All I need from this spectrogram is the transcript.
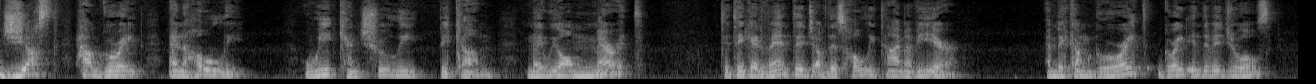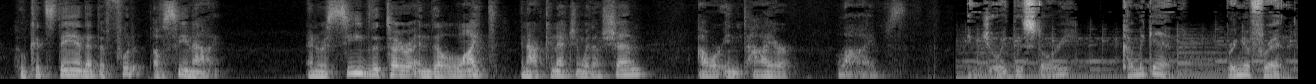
just how great and holy we can truly become. May we all merit to take advantage of this holy time of year and become great, great individuals who could stand at the foot of Sinai and receive the Torah and delight in our connection with Hashem our entire lives. Enjoyed this story? Come again. Bring a friend.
